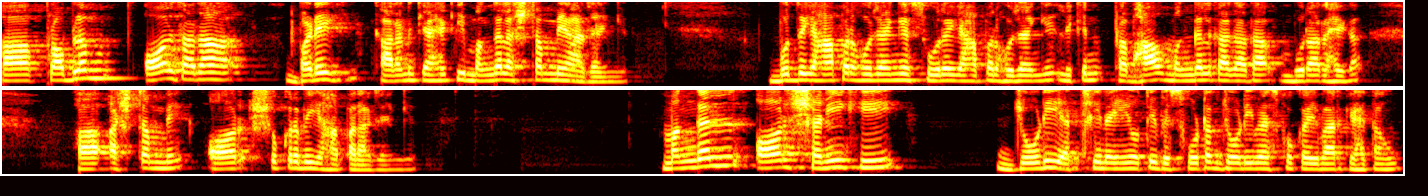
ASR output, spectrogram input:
प्रॉब्लम और ज़्यादा बड़े कारण क्या है कि मंगल अष्टम में आ जाएँगे। बुद्ध यहाँ पर हो जाएँगे, सूर्य यहाँ पर हो जाएँगे, लेकिन प्रभाव मंगल का ज़्यादा बुरा रहेगा। अष्टम में और शुक्र भी यहाँ पर आ जाएँगे। मंगल और शनि की जोड़ी अच्छी नहीं होती, विस्फोटक जोड़ी मैं इसको कई बार कहता हूँ।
